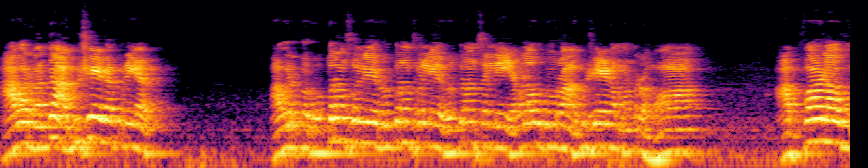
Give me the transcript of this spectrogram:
அவர் வந்து அபிஷேக பிரியர். அவருக்கு ருத்ரம் சொல்லி ருத்ரம் சொல்லி ருத்ரம் சொல்லி எவ்வளவு தூரம் அபிஷேகம் பண்ணுறோமோ அவ்வளவு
